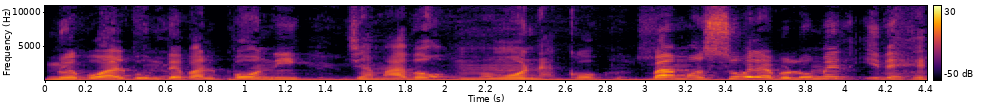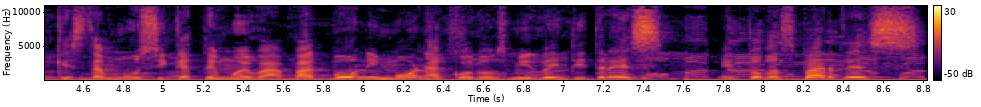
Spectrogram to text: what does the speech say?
nuevo álbum de Bad Bunny llamado Mónaco. Vamos, sube el volumen y deje que esta música te mueva. Bad Bunny Mónaco 2023. En todas partes,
